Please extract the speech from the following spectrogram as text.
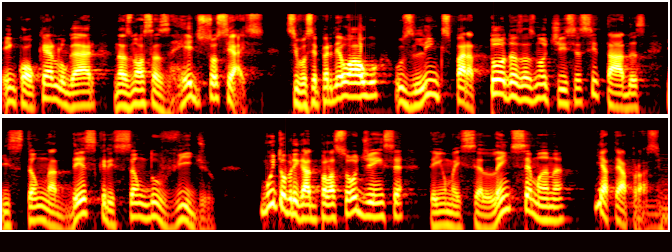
em qualquer lugar, nas nossas redes sociais. Se você perdeu algo, os links para todas as notícias citadas estão na descrição do vídeo. Muito obrigado pela sua audiência, tenha uma excelente semana e até a próxima.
